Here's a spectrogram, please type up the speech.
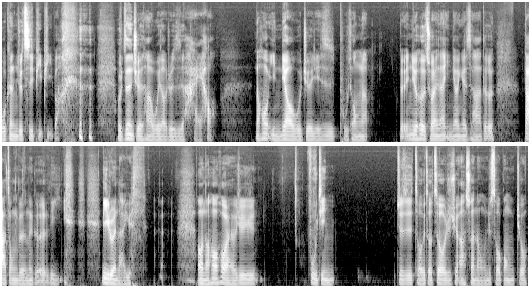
我可能就吃皮皮吧，我真的觉得它的味道就是还好。然后饮料我觉得也是普通了，对，你就喝出来那饮料应该是它的大众的那个利 利润来源。哦，然后后来我就去附近就是走一走之后，我就觉得啊，算了，我们就收工，就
